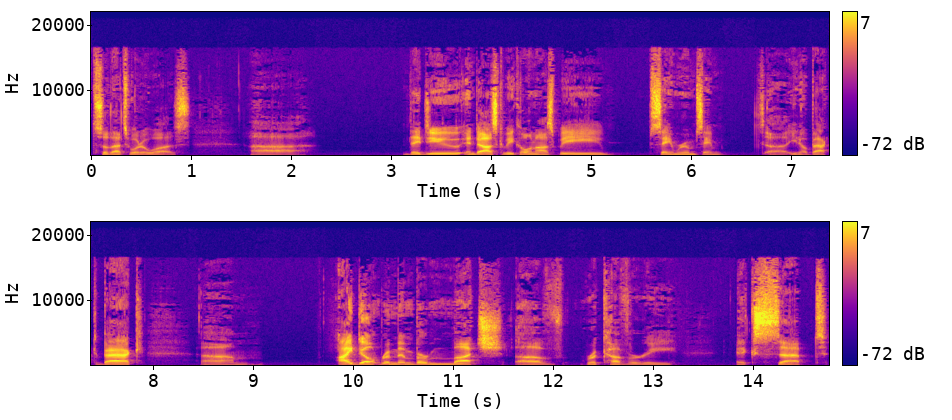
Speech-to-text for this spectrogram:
so that's what it was. Uh, they do endoscopy, colonoscopy, same room, same, uh, you know, back to back. Um, I don't remember much of recovery except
